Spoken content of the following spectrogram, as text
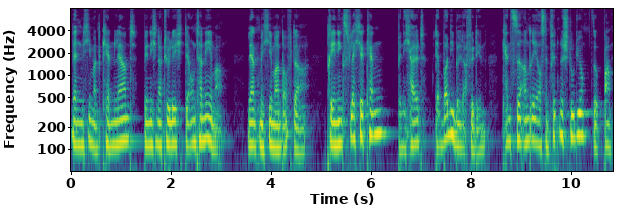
wenn mich jemand kennenlernt, bin ich natürlich der Unternehmer. Lernt mich jemand auf der Trainingsfläche kennen, bin ich halt der Bodybuilder für den. Kennst du André aus dem Fitnessstudio? So, bam,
